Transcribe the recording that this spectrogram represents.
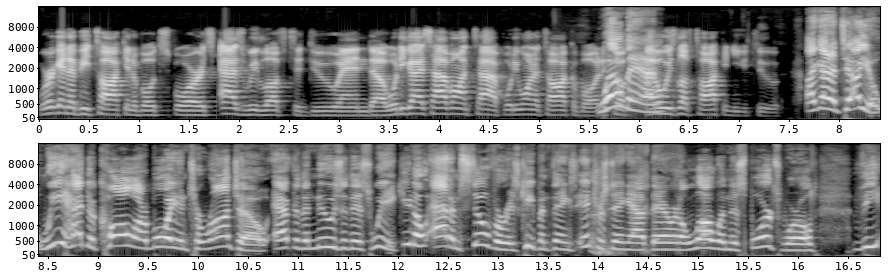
We're gonna be talking about sports as we love to do. And uh, what do you guys have on tap? What do you want to talk about? Well, So- man- I always love talking to you two. I got to tell you, we had to call our boy in Toronto after the news of this week. You know, Adam Silver is keeping things interesting out there in a lull in the sports world. The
